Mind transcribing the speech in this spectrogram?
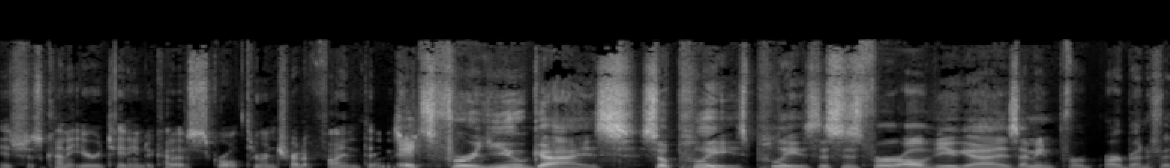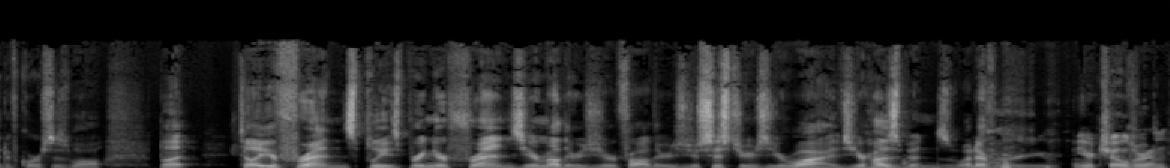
it's just kind of irritating to kind of scroll through and try to find things. It's for you guys, so please, please, this is for all of you guys. I mean, for our benefit, of course, as well. But tell your friends, please, bring your friends, your mothers, your fathers, your sisters, your wives, your husbands, whatever, you- Your children.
